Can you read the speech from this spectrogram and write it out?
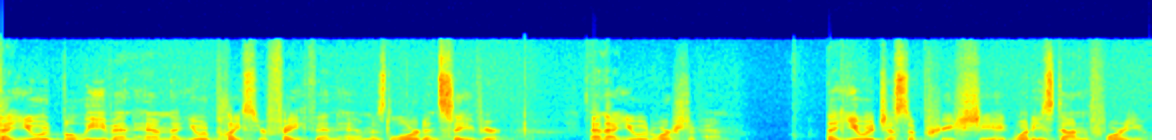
That you would believe in him, that you would place your faith in him as Lord and Savior, and that you would worship him. That you would just appreciate what he's done for you.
